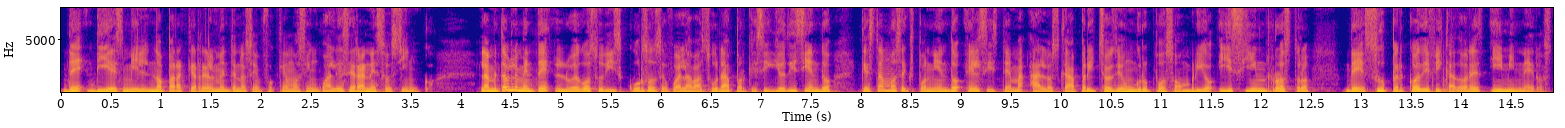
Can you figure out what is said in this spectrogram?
de 10.000, no para que realmente nos enfoquemos en cuáles serán esos 5. Lamentablemente, luego su discurso se fue a la basura porque siguió diciendo que estamos exponiendo el sistema a los caprichos de un grupo sombrío y sin rostro de supercodificadores y mineros.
